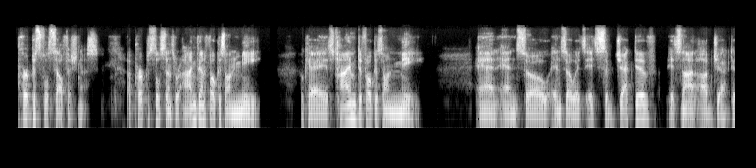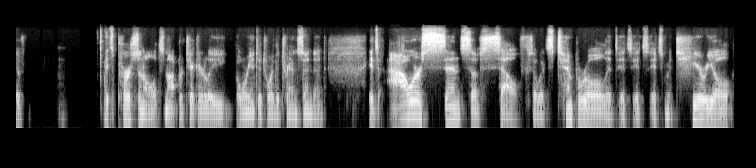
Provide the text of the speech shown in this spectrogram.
purposeful selfishness a purposeful sense where i'm going to focus on me okay? It's time to focus on me. And and so and so it's it's subjective it's not objective. It's personal it's not particularly oriented toward the transcendent. It's our sense of self. So it's temporal it's it's it's it's material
